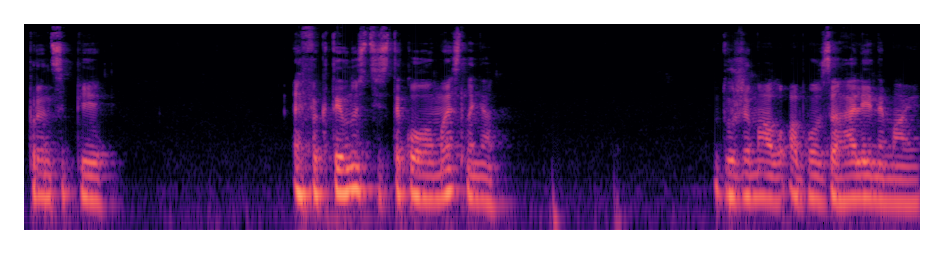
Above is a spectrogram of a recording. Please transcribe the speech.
в принципі, ефективності такого мислення дуже мало або взагалі немає.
